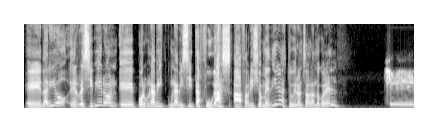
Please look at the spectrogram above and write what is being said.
Eh, Darío, eh, ¿recibieron eh, por una, una visita fugaz a Fabricio Medina? ¿Estuvieron charlando con él? Sí,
